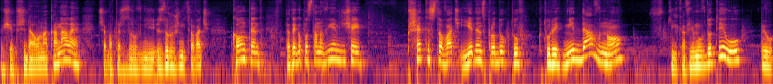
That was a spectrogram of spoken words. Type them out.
by się przydało na kanale. Trzeba też zróżnicować content, dlatego postanowiłem dzisiaj przetestować jeden z produktów, który niedawno, w kilka filmów do tyłu, był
